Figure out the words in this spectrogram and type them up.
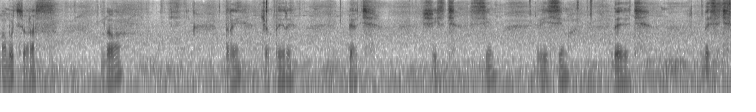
Мабуть, все. Раз, два, три, чотири, п'ять, шість, сім, вісім, дев'ять, десять.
